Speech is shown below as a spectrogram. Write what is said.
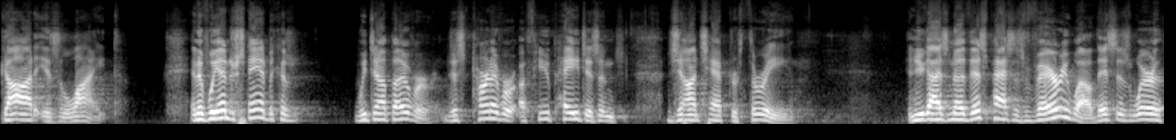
God is light. And if we understand, because we jump over, just turn over a few pages in John chapter 3. And you guys know this passage very well. This is where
